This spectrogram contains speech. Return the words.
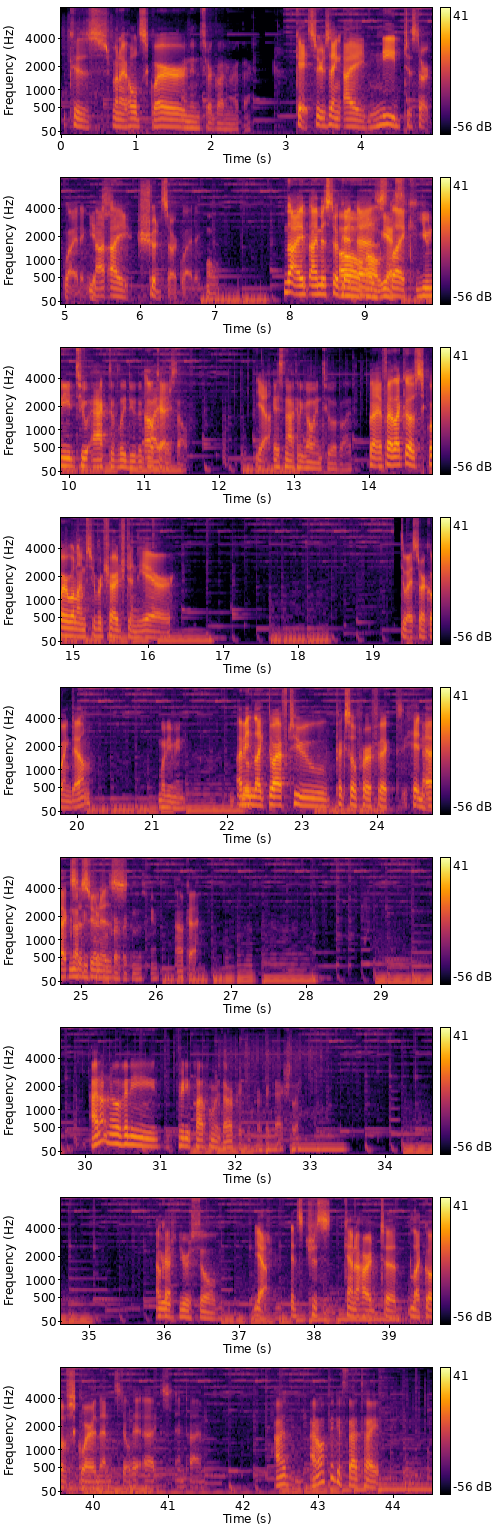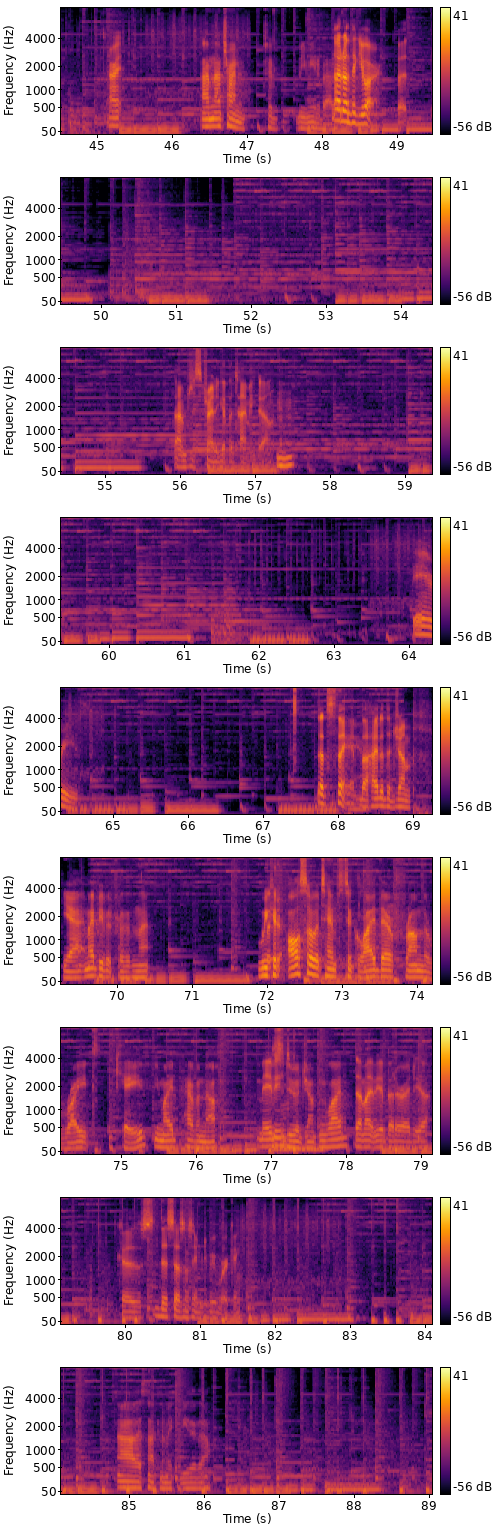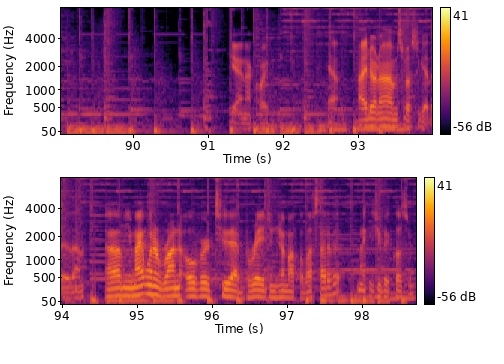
Because when I hold square. and then start gliding right there. Okay, so you're saying I need to start gliding, Yes. not I should start gliding. Well, No, I, I mistook oh, it as oh, yes. like. you need to actively do the glide Okay. yourself. Yeah. It's not going to go into a glide. But if I let go of square while I'm supercharged in the air, do I start going down? What do you mean? I mean, like, do I have to pixel perfect hit No, X as soon pixel as? perfect in this game. Okay. I don't know of any 3D platformers that are pixel perfect actually. Okay. You're, you're still. Yeah, it's just kind of hard to let go of square and then still hit X in time. I I don't think it's that tight. All right. I'm not trying to be mean about No, I don't think you are, but I'm just trying to get the timing down. Mhm. Berries. That's the thing. The height of the jump. Yeah, it might be a bit further than that. We could also attempt to glide there from the right cave. You might have enough Maybe to do a jumping glide. that might be a better idea, because this doesn't seem to be working. Ah, that's not going to make it either, though. Yeah, not quite. Yeah, I don't know how I'm supposed to get there then. Um, you might want to run over to that bridge and jump off the left side of it. Might get you a bit closer.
